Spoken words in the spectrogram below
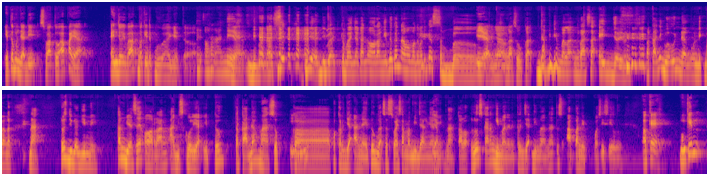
itu menjadi suatu apa ya? Enjoy banget buat hidup gua gitu. Eh, orang aneh ya di mana sih iya di ba- kebanyakan orang itu kan sama matematika sebel Iya, kayaknya nggak suka tapi dia malah ngerasa enjoy makanya gue undang unik banget nah terus juga gini kan biasanya orang abis kuliah itu terkadang masuk ke Mhm. pekerjaannya itu nggak sesuai sama bidangnya Yap. nih nah kalau lu sekarang gimana nih kerja di mana terus apa nih posisi lu Oke, mungkin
